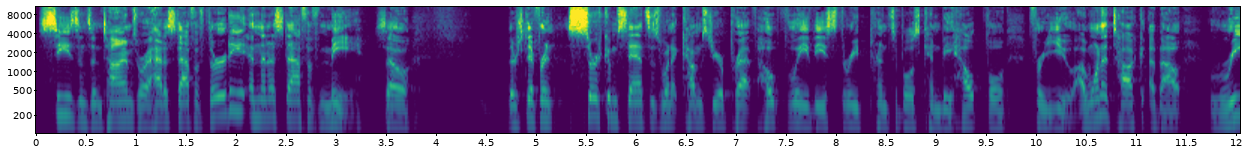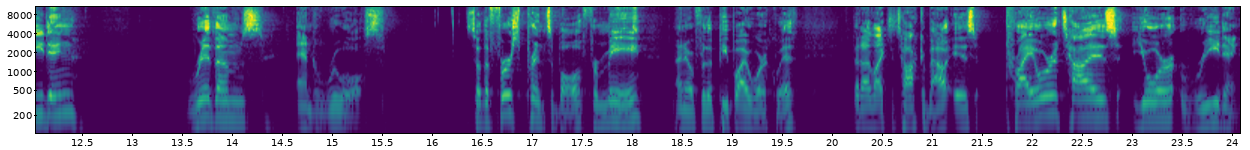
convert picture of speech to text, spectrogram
seasons and times where I had a staff of 30 and then a staff of me. So there's different circumstances when it comes to your prep. Hopefully, these three principles can be helpful for you. I want to talk about reading, rhythms, and rules. So, the first principle for me, I know for the people I work with, that I like to talk about is prioritize your reading.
